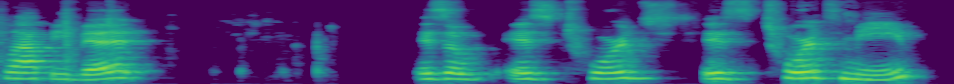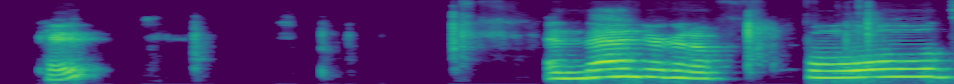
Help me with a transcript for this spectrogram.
flappy bit is a is towards is towards me, okay? And then you're gonna fold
